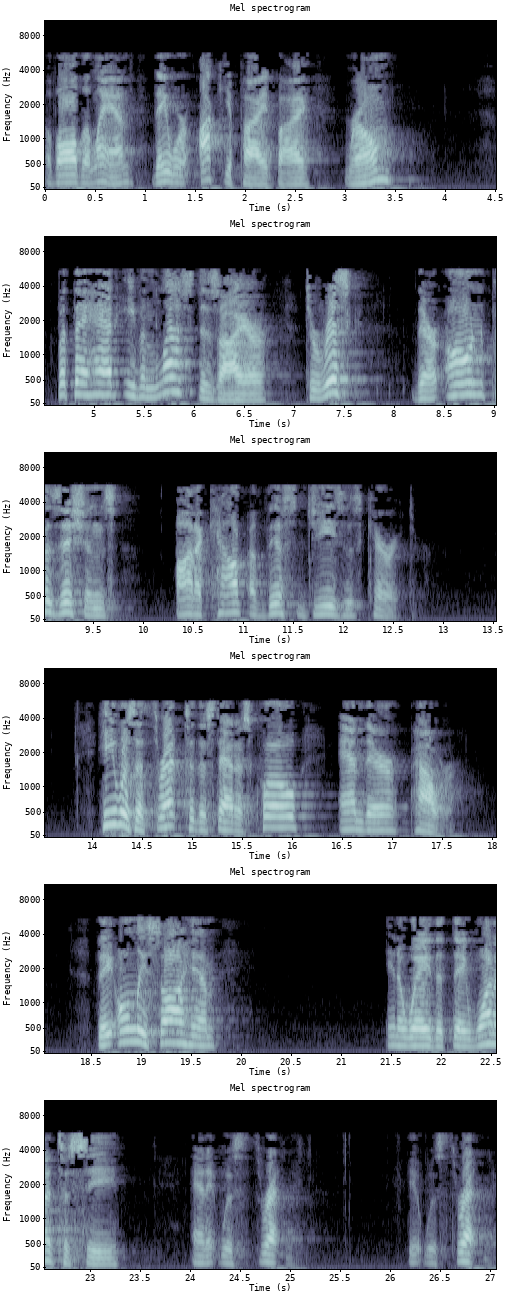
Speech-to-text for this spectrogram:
of all the land. They were occupied by Rome. But they had even less desire to risk their own positions on account of this Jesus character. He was a threat to the status quo and their power. They only saw him in a way that they wanted to see, and it was threatening. It was threatening.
